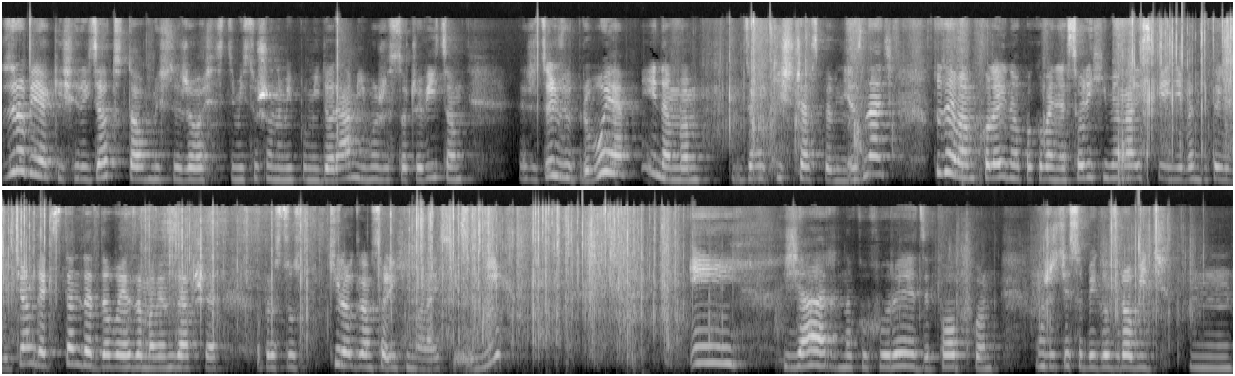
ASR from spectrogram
Zrobię jakieś risotto, myślę, że właśnie z tymi suszonymi pomidorami, może z soczewicą, że coś wypróbuję i dam Wam za jakiś czas pewnie znać. Tutaj mam kolejne opakowania soli himalajskiej, nie będę tego wyciągać. Standardowo ja zamawiam zawsze po prostu kilogram soli himalajskiej u nich. I ziarno kukurydzy, popcorn. Możecie sobie go zrobić mm,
